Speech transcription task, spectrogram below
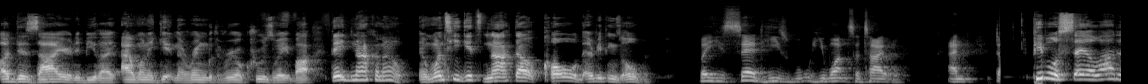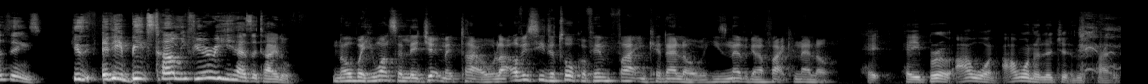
a desire to be like I want to get in the ring with real cruiserweight box. They'd knock him out, and once he gets knocked out cold, everything's over. But he said he's he wants a title, and People say a lot of things. He's if he beats Tommy Fury, he has a title. no, but he wants a legitimate title. Like obviously, the talk of him fighting Canelo, he's never gonna fight Canelo. Hey, hey, bro, I want, I want a legitimate title.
